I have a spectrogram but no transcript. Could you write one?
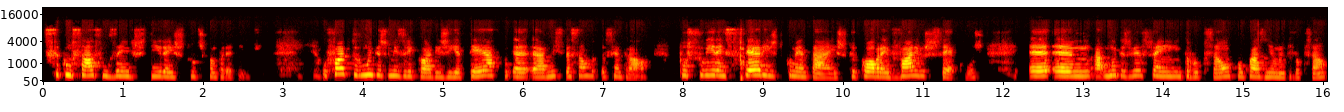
se começássemos a investir em estudos comparativos. O facto de muitas misericórdias e até a, a, a administração central possuírem séries documentais que cobrem vários séculos, eh, ehm, muitas vezes sem interrupção, com quase nenhuma interrupção,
